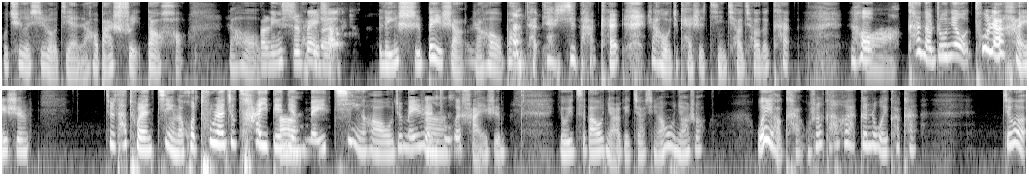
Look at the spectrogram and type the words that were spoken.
我去个洗手间，然后把水倒好。然后把零食备上，零食备上，然后把我们家电视机打开，然后我就开始静悄悄的看，然后看到中间我突然喊一声，就是他突然进了，或突然就差一点点没进哈，我就没忍住会喊一声。有一次把我女儿给叫醒，然后我女儿说我也要看，我说快快跟着我一块看，结果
